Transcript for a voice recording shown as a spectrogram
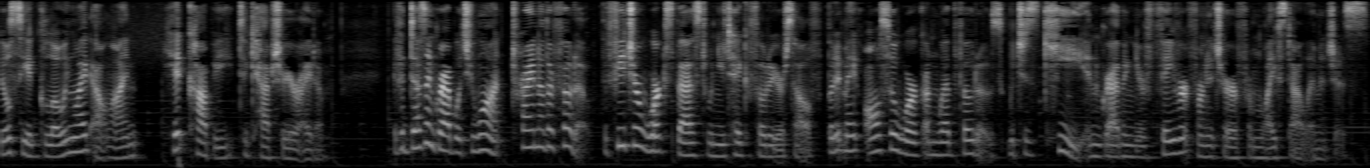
You'll see a glowing white outline. Hit copy to capture your item. If it doesn't grab what you want, try another photo. The feature works best when you take a photo yourself, but it may also work on web photos, which is key in grabbing your favorite furniture from lifestyle images.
